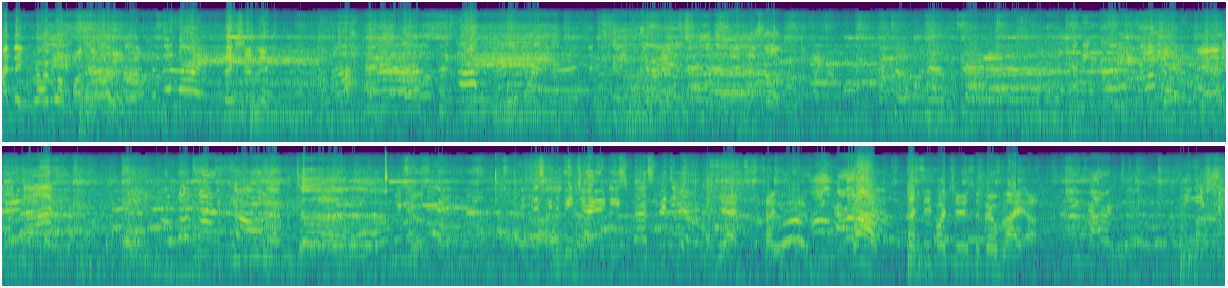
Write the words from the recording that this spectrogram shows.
And they grow up on the tree. They shouldn't. It's like, Is this going to be Jodie's first video? yes, technically. Wow, let's see if I choose to film later. New character.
